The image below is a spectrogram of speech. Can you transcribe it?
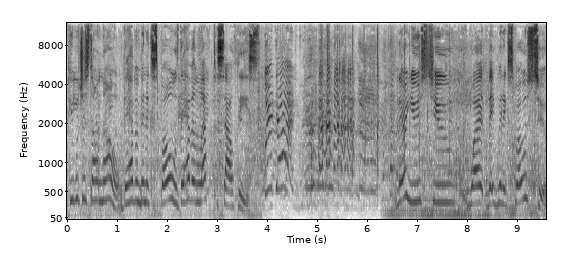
People just don't know. They haven't been exposed, they haven't left Southeast. We're done! They're used to what they've been exposed to.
